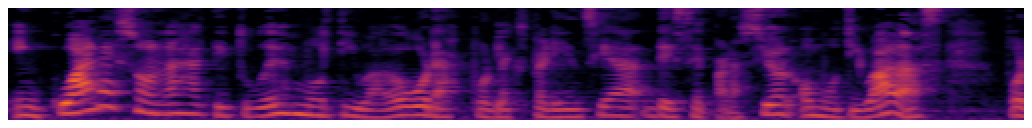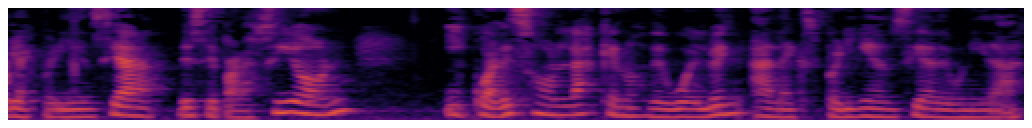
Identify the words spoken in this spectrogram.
en cuáles son las actitudes motivadoras por la experiencia de separación o motivadas por la experiencia de separación y cuáles son las que nos devuelven a la experiencia de unidad.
